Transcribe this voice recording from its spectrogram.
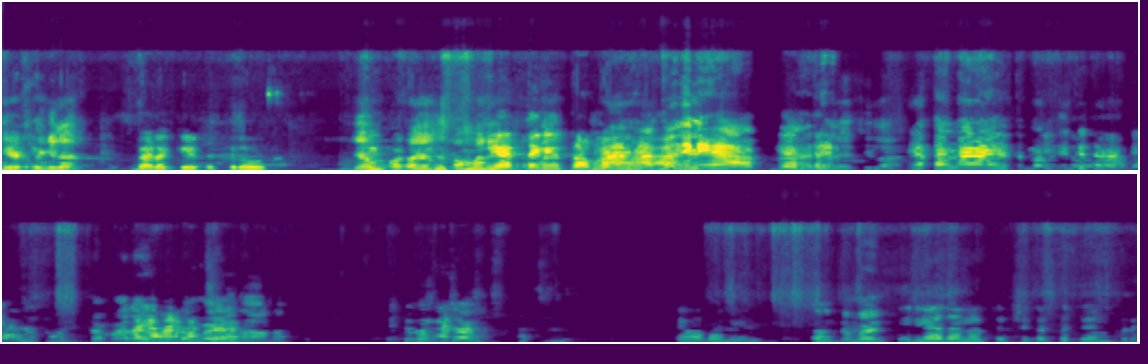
ಗೇಟ್ ತೆಗಿಲ? ಬೇಡ ಗೇಟ್ ತಮ್ಮಲ್ಲಿ ಗೇಟ್ ತೆಗಿ ಪ್ರಮಾಣ ಇಲ್ಲಿ ಅದ ನೋಡಿ ತಿರ್ಚಿ ಕಟ್ ಪದ್ಯ ಕಡೆ.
